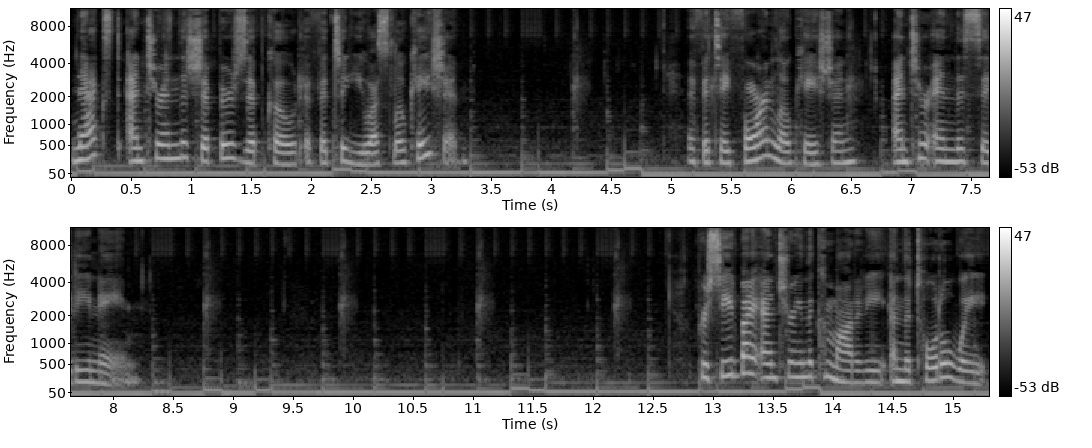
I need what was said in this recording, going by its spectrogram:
Next, enter in the shipper's zip code if it's a US location. If it's a foreign location, enter in the city name. Proceed by entering the commodity and the total weight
